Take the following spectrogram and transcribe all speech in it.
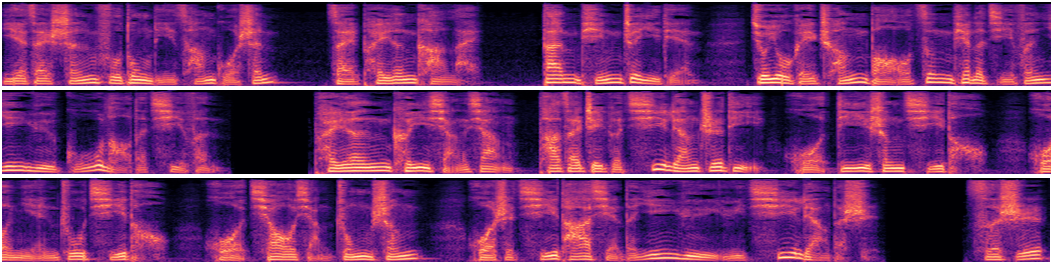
也在神父洞里藏过身。在佩恩看来，单凭这一点，就又给城堡增添了几分阴郁古老的气氛。佩恩可以想象，他在这个凄凉之地，或低声祈祷，或捻珠祈祷，或敲响钟声。或是其他显得阴郁与凄凉的事。此时，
